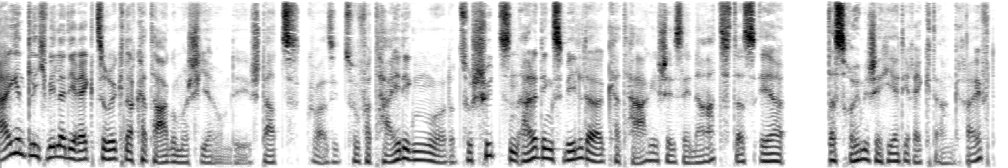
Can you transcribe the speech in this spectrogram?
Eigentlich will er direkt zurück nach Karthago marschieren, um die Stadt quasi zu verteidigen oder zu schützen. Allerdings will der karthagische Senat, dass er das römische Heer direkt angreift,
